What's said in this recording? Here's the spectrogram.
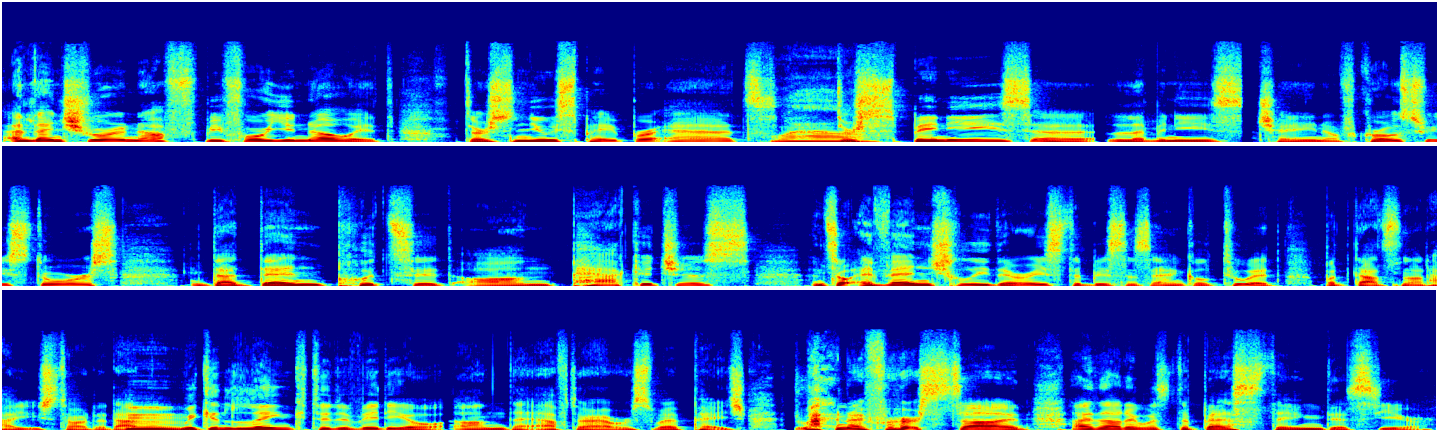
And then sure enough, before you know it, there's newspaper ads, Wow. there's Spinneys, a Lebanese chain of grocery stores that then puts it on packages. And so eventually there is the business angle to it, but that's not how you started out. Hmm. We can link to the video on the After Hours webpage. When I first saw it, I thought it was the best thing this year.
